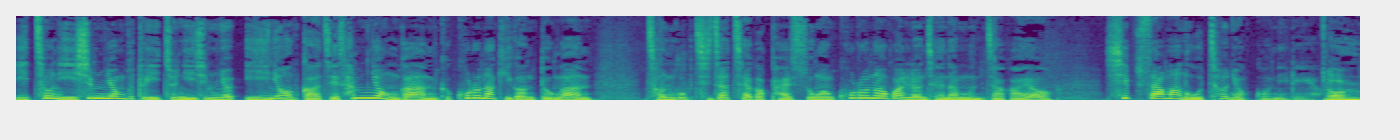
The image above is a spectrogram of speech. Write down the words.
2020년부터 2022년까지 3년간 그 코로나 기간 동안 전국 지자체가 발송한 코로나 관련 재난 문자가요. 14만 5천여 건이래요. 아유.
